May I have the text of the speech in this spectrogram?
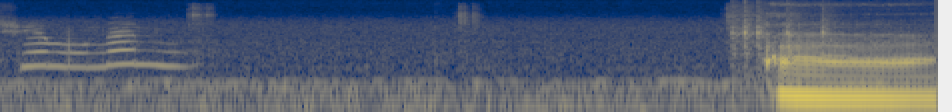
Tu es mon ami. Euh...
